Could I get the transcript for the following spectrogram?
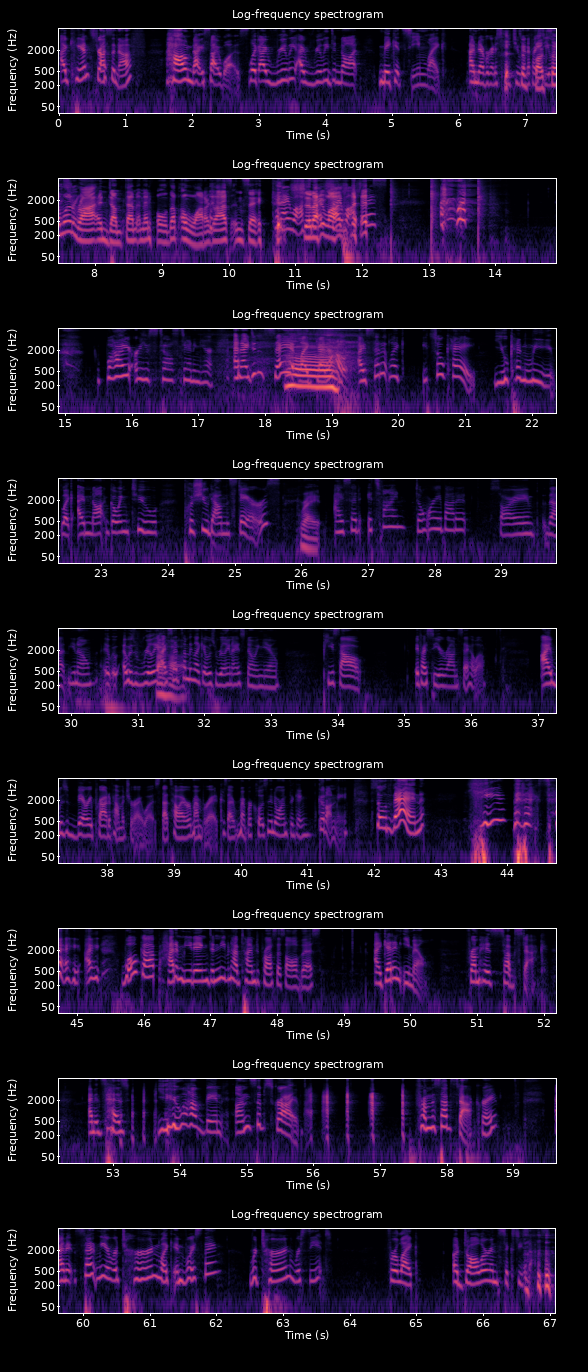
I can't stress enough how nice I was. Like, I really, I really did not make it seem like I'm never gonna speak to you to again if I fuck see you the someone raw and dump them and then hold up a water glass and say, Can I watch? Should this? I watch Should I wash this? this? Why are you still standing here? And I didn't say it like get out. I said it like it's okay. You can leave. Like I'm not going to push you down the stairs. Right. I said it's fine. Don't worry about it. Sorry that you know it, it was really. I said Uh-huh. something like it was really nice knowing you. Peace out. If I see you around, say hello. I was very proud of how mature I was. That's how I remember it because I remember closing the door and thinking, "Good on me." So then he the next day I woke up, had a meeting, didn't even have time to process all of this. I get an email from his Substack and it says, "You have been unsubscribed from the Substack, right?" And it sent me a return like invoice thing, return receipt for like a dollar and 60 cents.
